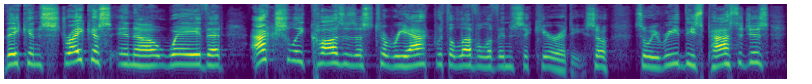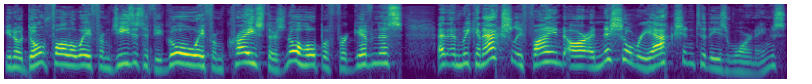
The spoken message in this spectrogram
they can strike us in a way that actually causes us to react with a level of insecurity. So, so we read these passages, you know, don't fall away from Jesus. If you go away from Christ, there's no hope of forgiveness. And, and we can actually find our initial reaction to these warnings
